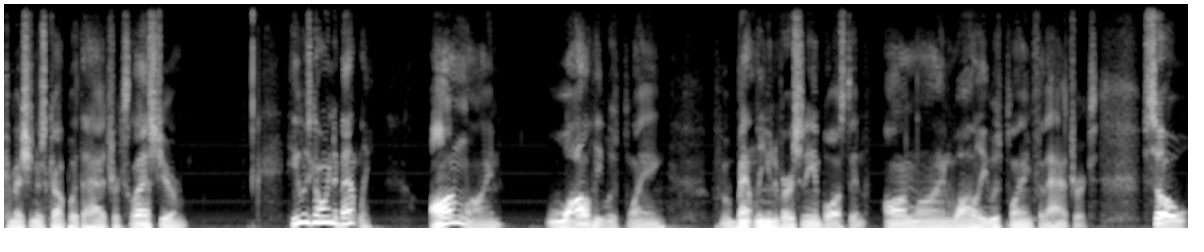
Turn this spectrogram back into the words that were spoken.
Commissioner's Cup with the hat tricks last year. He was going to Bentley online while he was playing for Bentley University in Boston, online while he was playing for the hat tricks. So,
